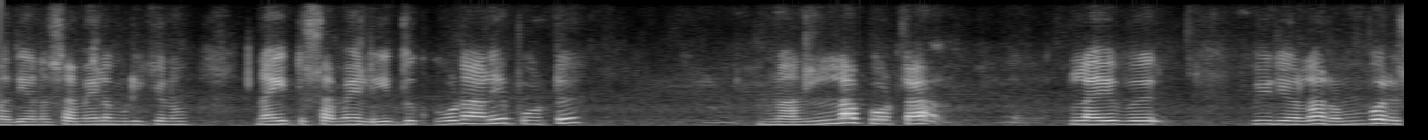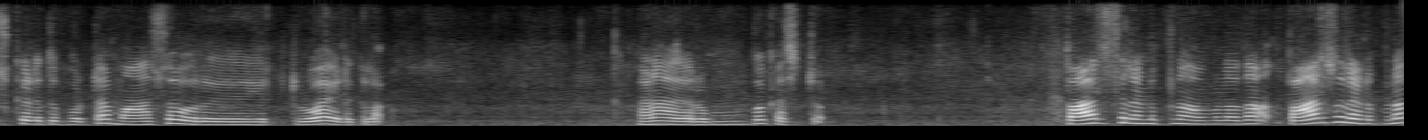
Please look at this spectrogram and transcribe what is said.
மதியானம் சமையலை முடிக்கணும் நைட்டு சமையல் இது கூடாலே போட்டு நல்லா போட்டால் லைவு வீடியோலாம் ரொம்ப ரிஸ்க் எடுத்து போட்டால் மாதம் ஒரு எட்டு ரூபா எடுக்கலாம். ஆனால் அது ரொம்ப கஷ்டம். பார்சல் அனுப்புனா அவ்வளோதான் பார்சல் அனுப்புனா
